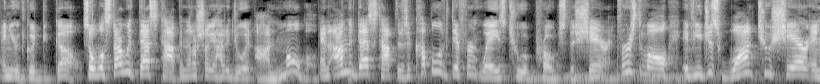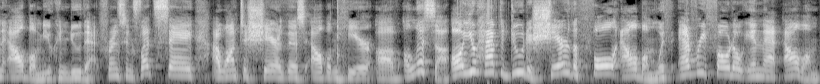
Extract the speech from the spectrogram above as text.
and you're good to go. So we'll start with desktop and then I'll show you how to do it on mobile. And on the desktop, there's a couple of different ways to approach the sharing. First of all, if you just want to share an album, you can do that. For instance, let's say I want to share this album here of Alyssa. All you have to do to share the full album with every photo in that album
